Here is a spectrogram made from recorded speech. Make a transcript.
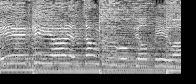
ရဲ့တတိယတဲ့ချောင်းသူကိုပြောပေးပါ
